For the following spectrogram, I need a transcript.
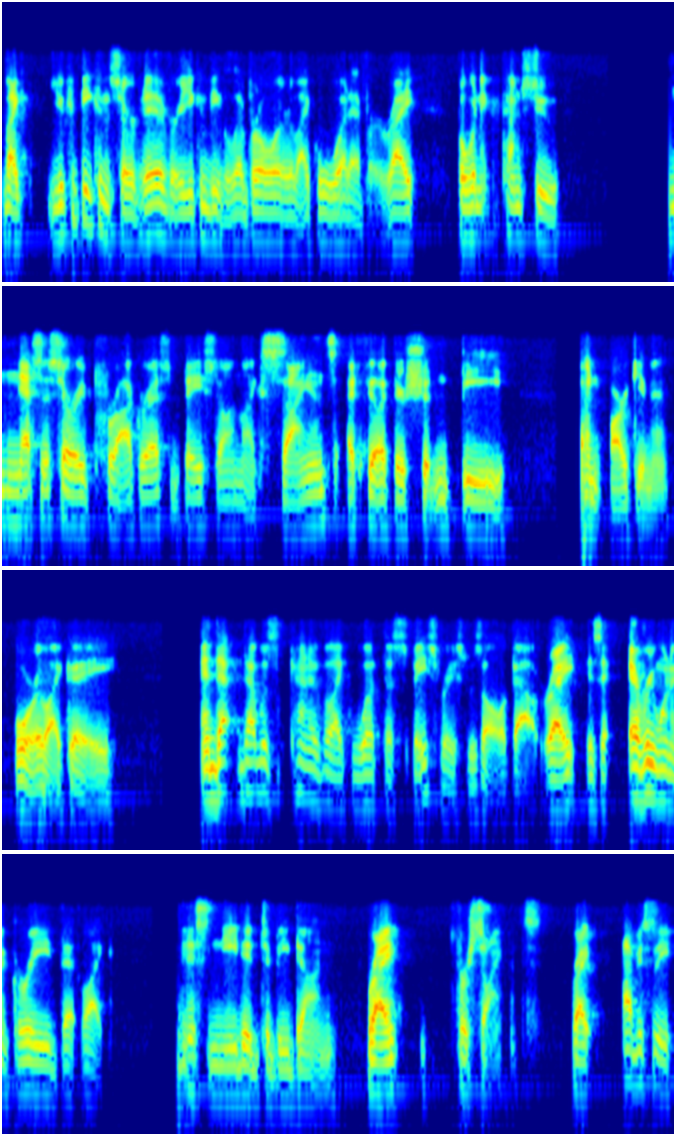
like you could be conservative or you can be liberal or like whatever right? But when it comes to necessary progress based on like science i feel like there shouldn't be an argument or like a and that that was kind of like what the space race was all about right? Is that everyone agreed that like this needed to be done right for science right? Obviously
